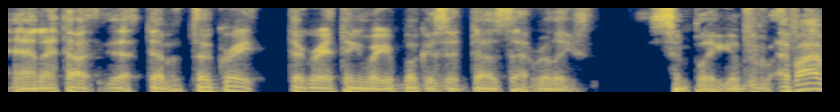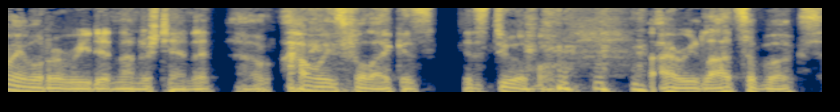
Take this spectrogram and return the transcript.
and I thought that, that the great the great thing about your book is it does that really simply. If, if I'm able to read it and understand it, I always feel like it's it's doable. I read lots of books,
